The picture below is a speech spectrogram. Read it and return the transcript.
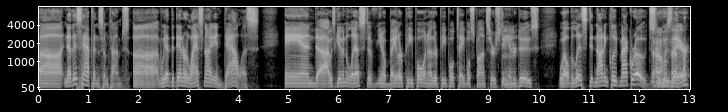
Mhm. Uh, now, this happens sometimes. Uh, we had the dinner last night in Dallas. And uh, I was given a list of you know Baylor people and other people, table sponsors to Mhm. introduce. Well, the list did not include Mack Rhoades, who Oh, was no. there,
